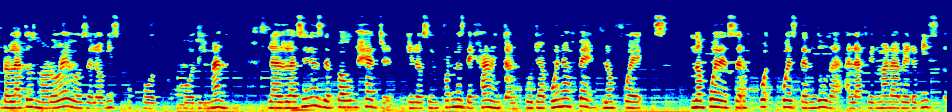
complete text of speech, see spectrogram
Relatos noruegos del obispo Podimán, las relaciones de Paul Hedger y los informes de Harrington, cuya buena fe no, fue, no puede ser puesta en duda al afirmar haber visto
